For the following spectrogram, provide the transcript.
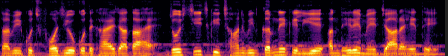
तभी कुछ फौजियों को दिखाया जाता है, जो इस चीज़ की छानबीन करने के लिए अंधेरे में जा रहे थे।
